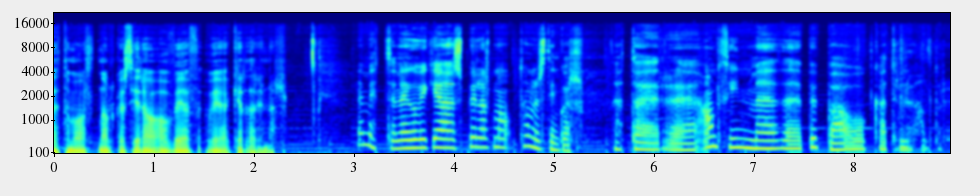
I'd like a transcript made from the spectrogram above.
þetta má allt nálgast hér á, á vef vegagerðarinnar. Er en eigum við ekki að spila smá tónlistingar. Þetta er uh, Án þín með uh, Bubba og Katrinu Haldur.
